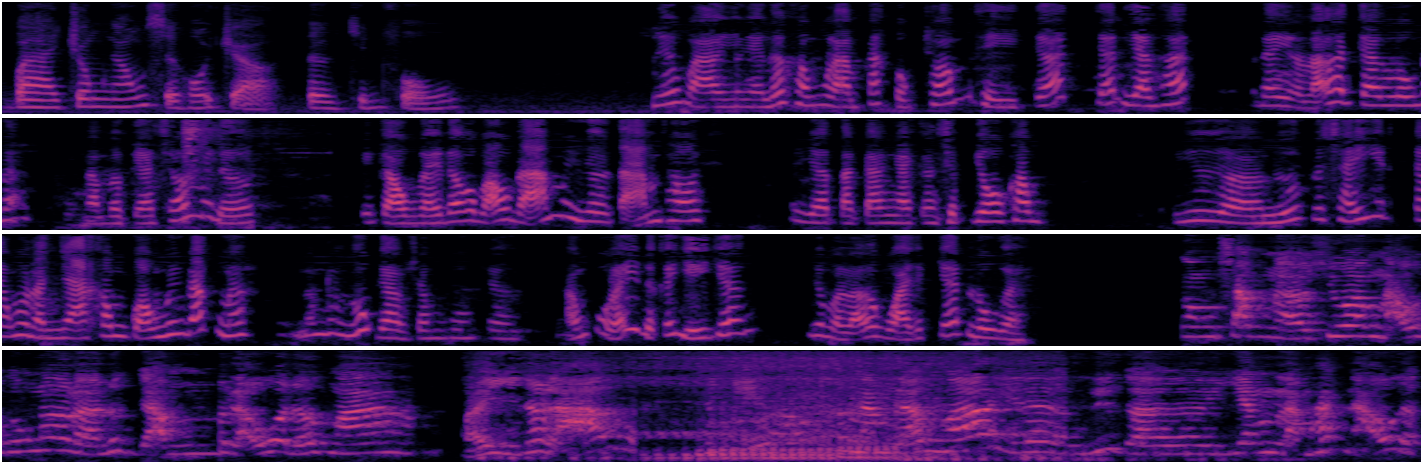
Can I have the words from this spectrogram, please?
và trông ngóng sự hỗ trợ từ chính phủ nếu mà nhà nước không làm khắc phục sớm thì chết chết dân hết đây là lỡ hết trơn luôn đó làm được kè sớm mới được cái cầu này đâu có bảo đảm như tạm thôi bây giờ ta càng ngày càng sụp vô không như là nước nó sấy, trong cái là nhà không còn miếng đất nữa nó nó rút vào xong không trơn không có lấy được cái gì chứ nhưng mà lỡ hoài chắc chết luôn rồi Con sông nào xưa ông nậu cũng nó là nước dòng nó lũ có được mà. Bởi vì nó lỡ. Nó chịu không? Nó năm lỡ mới vậy đó. Biết là dân làm hết nổ rồi.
